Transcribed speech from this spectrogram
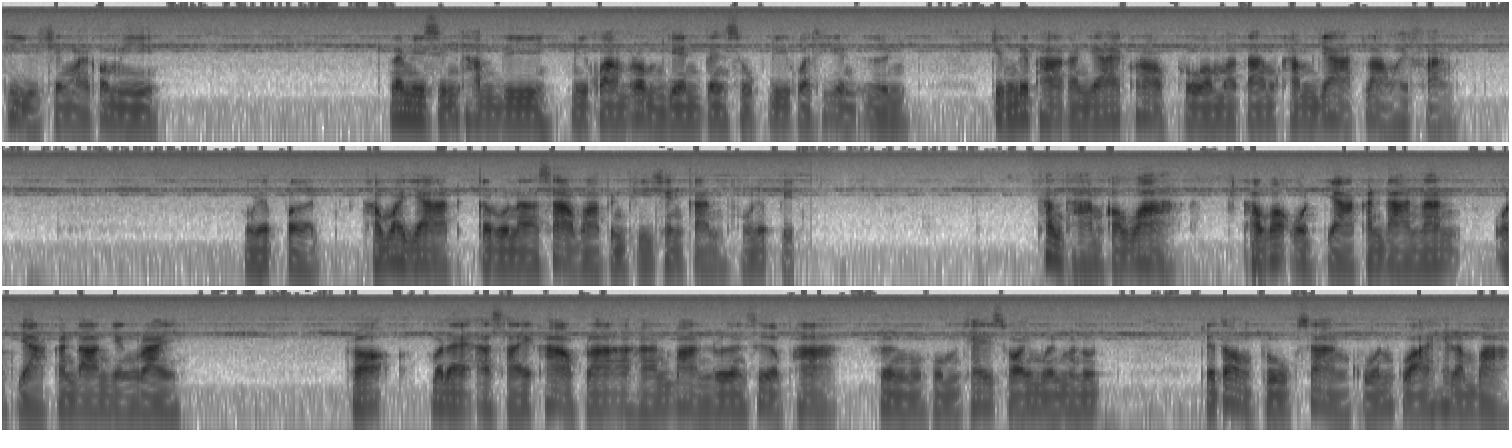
ที่อยู่เชียงใหม่ก็มี และมีศีลธรรมดี มีความร่มเย็นเป็นสุขดีกว่าที่อื่นๆ จึงได้พากันย้ายครอบครัวมาตามคำญาติเล่าให้ฟังวงเล็บเปิดคำว่าญาติ กรุณาทราบว่าเป็นผีเช่นกันวงเล็บปิด ท่านถามเขาว่าคำว่าอดอยากกันดานนั้น อดอยากกันดานอย่างไร เพราะไม่ได้อาศัยข้าวปลาอาหารบ้านเรือนเสื้อผ้า เครื่องนุ่งห่มใช้สอยเหมือนมนุษย์ จะต้องปลูกสร้างขวนกวายให้ลำบาก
